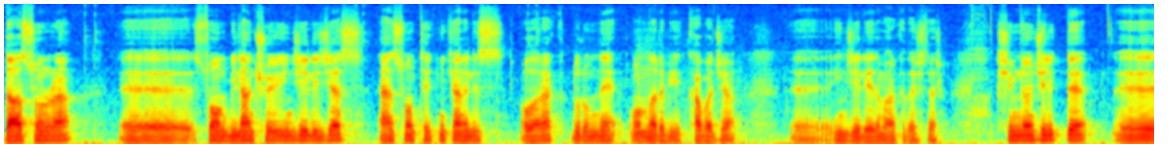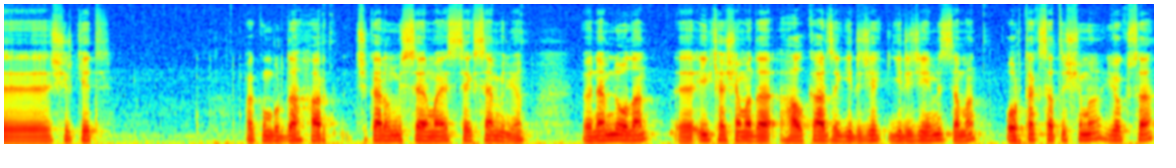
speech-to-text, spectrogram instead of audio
Daha sonra e, son bilançoyu inceleyeceğiz. En son teknik analiz olarak durum ne? Onları bir kabaca e, inceleyelim arkadaşlar. Şimdi öncelikle e, şirket bakın burada çıkarılmış sermayesi 80 milyon. Önemli olan e, ilk aşamada halka arza girecek gireceğimiz zaman ortak satışı mı yoksa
